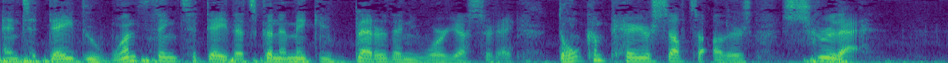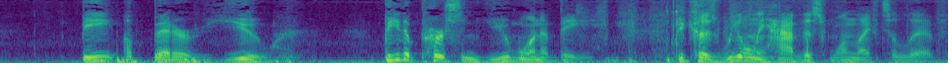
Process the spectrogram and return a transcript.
And today, do one thing today that's going to make you better than you were yesterday. Don't compare yourself to others. Screw that. Be a better you. Be the person you want to be because we only have this one life to live.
